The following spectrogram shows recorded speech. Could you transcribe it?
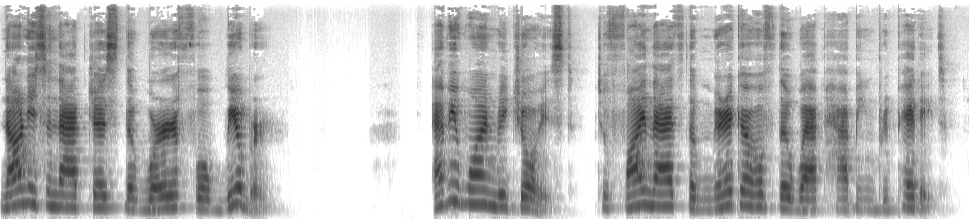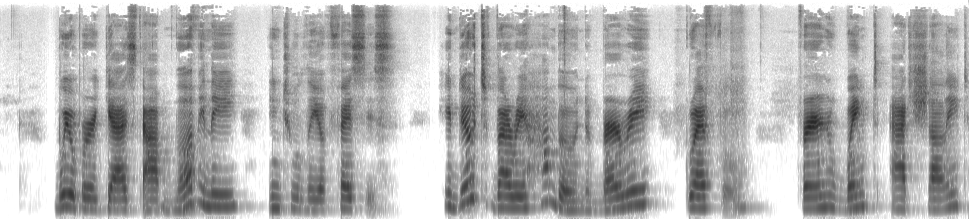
Now isn't that just the word for Wilbur? Everyone rejoiced to find that the miracle of the web had been repeated. Wilbur gazed up lovingly into their faces. He looked very humble and very grateful. Fern winked at Charlotte.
